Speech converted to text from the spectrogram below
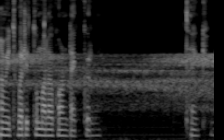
आम्ही त्वरित तुम्हाला कॉन्टॅक्ट करू. थँक्यू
